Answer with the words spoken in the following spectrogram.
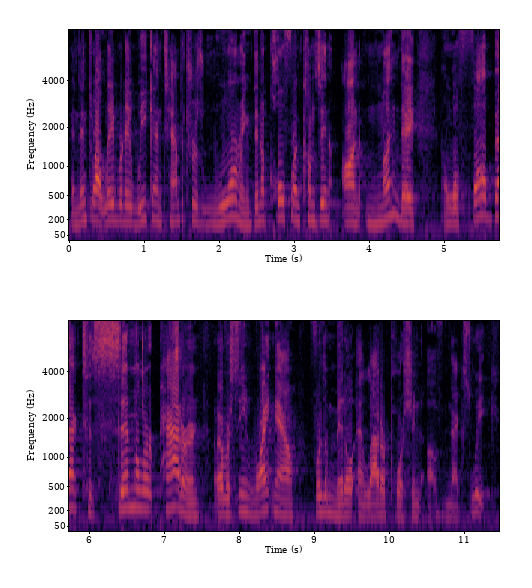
And then throughout Labor Day weekend, temperatures warming. Then a cold front comes in on Monday and we'll fall back to similar pattern that we're seeing right now for the middle and latter portion of next week.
